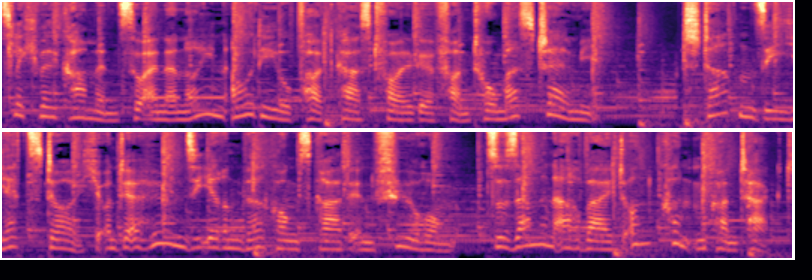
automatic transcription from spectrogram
Herzlich willkommen zu einer neuen Audiopodcast-Folge von Thomas Chelmi. Starten Sie jetzt durch und erhöhen Sie Ihren Wirkungsgrad in Führung, Zusammenarbeit und Kundenkontakt.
